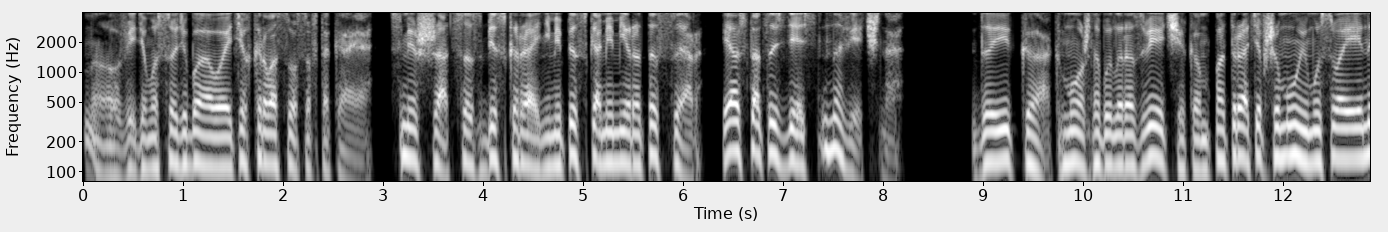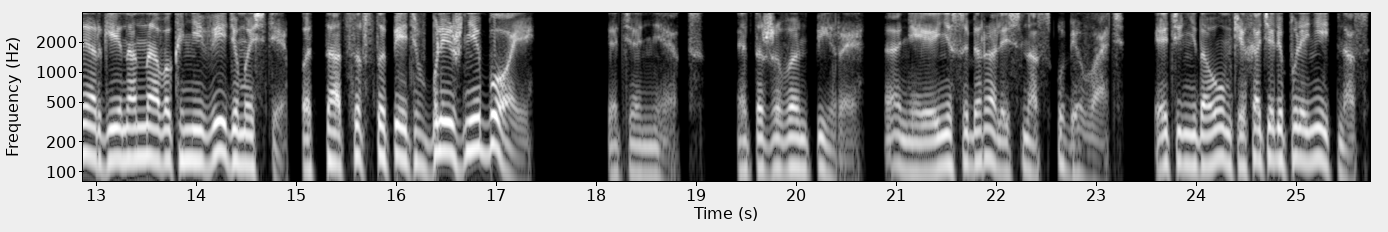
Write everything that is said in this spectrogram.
Но, видимо, судьба у этих кровососов такая — смешаться с бескрайними песками мира ТСР и остаться здесь навечно. Да и как можно было разведчикам, потратившим уйму своей энергии на навык невидимости, пытаться вступить в ближний бой? Хотя нет, это же вампиры. Они и не собирались нас убивать. Эти недоумки хотели пленить нас,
